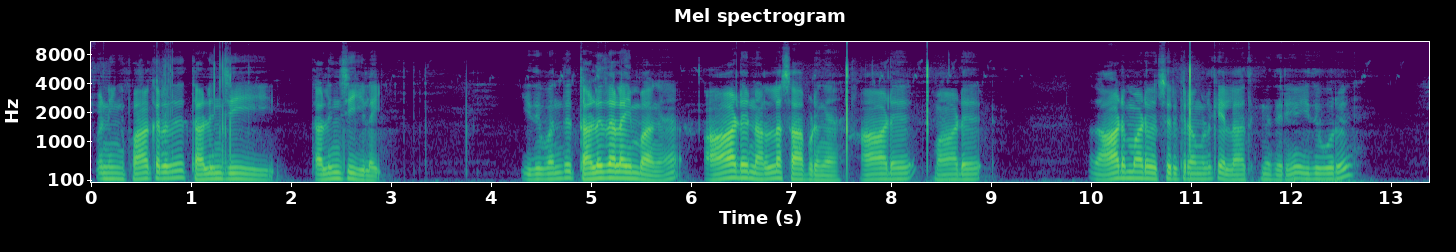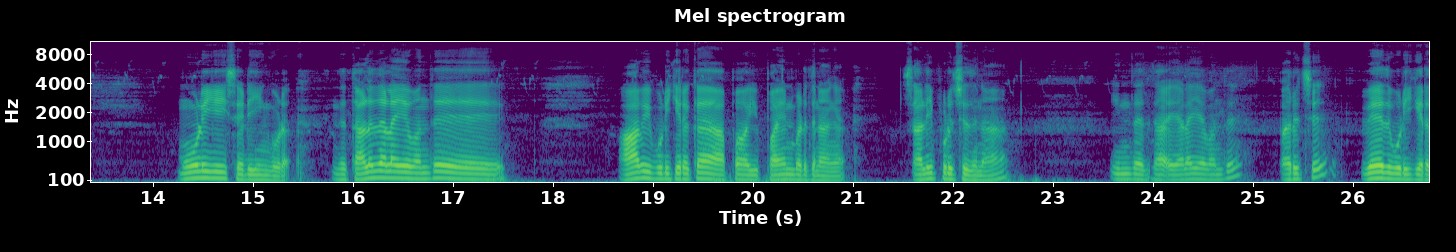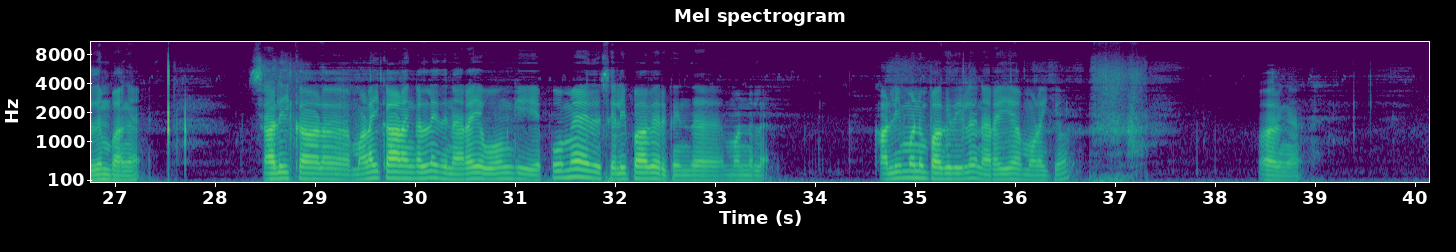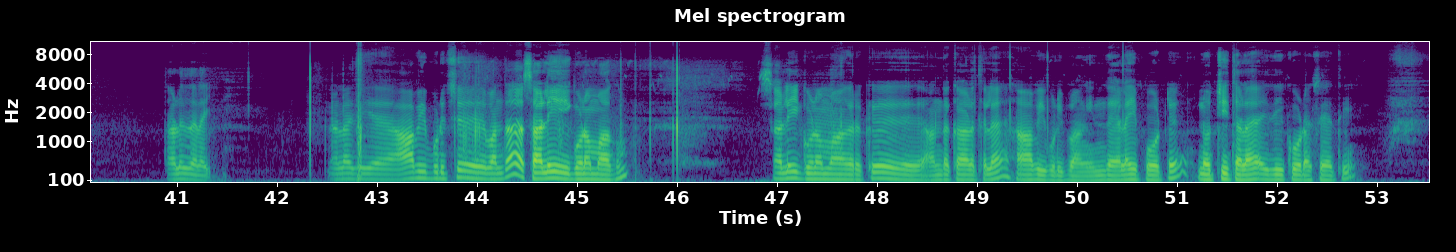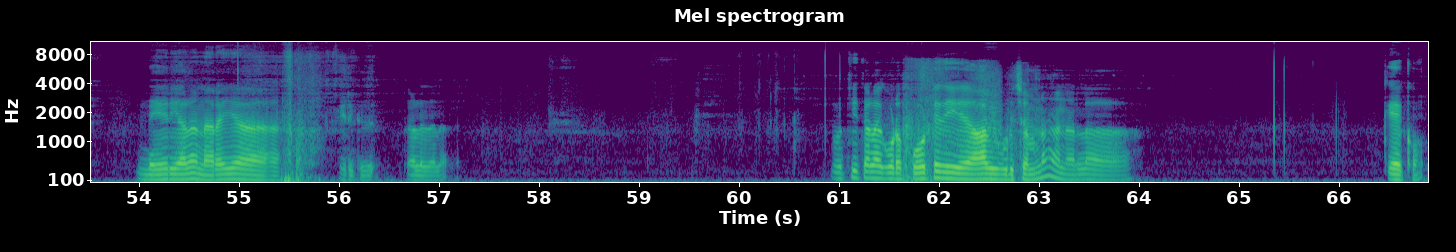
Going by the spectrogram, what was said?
இப்போ நீங்கள் பார்க்குறது தளிஞ்சி தளிஞ்சி இலை. இது வந்து தழுதலைம்பாங்க. ஆடு நல்லா சாப்பிடுங்க. ஆடு மாடு. அது ஆடு மாடு வச்சுருக்கிறவங்களுக்கு எல்லாத்துக்குமே தெரியும். இது ஒரு மூலிகை செடியும் கூட. இந்த தழுதலையை வந்து ஆவி பிடிக்கிறக்க அப்போ பயன்படுத்தினாங்க. சளி பிடிச்சதுன்னா இந்த த இலையை வந்து பறித்து வேது பிடிக்கிறதும்பாங்க. சளி கால மழைக்காலங்களில் இது நிறைய ஓங்கி எப்போவுமே இது செழிப்பாகவே இருக்குது இந்த மண்ணில். களிமண் பகுதியில் நிறையா முளைக்கும். பாருங்கள் தழுதலை. நல்லா இது ஆவி பிடிச்சி வந்தால் சளி குணமாகும். சளி குணமாகறதுக்கு அந்த காலத்தில் ஆவி பிடிப்பாங்க. இந்த இலையை போட்டு நொச்சி தலை இது கூட சேர்த்தி இந்த ஏரியாவில் நிறையா இருக்குது தழுதலை. நொச்சி தலை கூட போட்டு இது ஆவி பிடிச்சோம்னா நல்லா கேட்கும்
